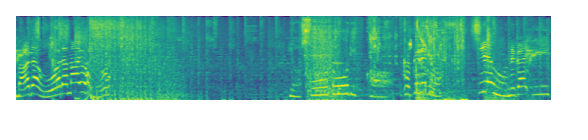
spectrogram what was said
まだ終わらないわよ。予想通りか。隠れるわ。支援をお願い。一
